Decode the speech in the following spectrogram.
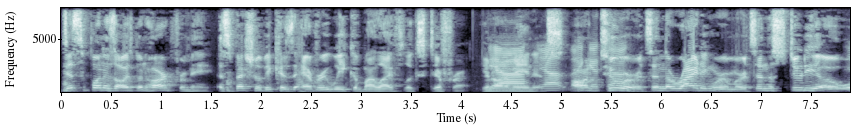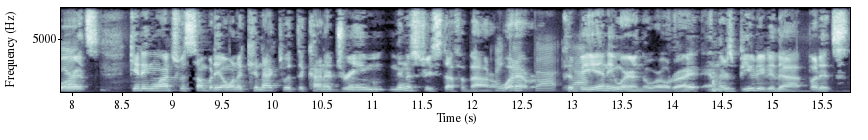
discipline has always been hard for me, especially because every week of my life looks different. You know yeah, what I mean? It's yeah, on tour, that. it's in the writing room, or it's in the studio, or yeah. it's getting lunch with somebody I want to connect with to kind of dream ministry stuff about, or I whatever. Could be anywhere in the world, right? And there's beauty to that, but it's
